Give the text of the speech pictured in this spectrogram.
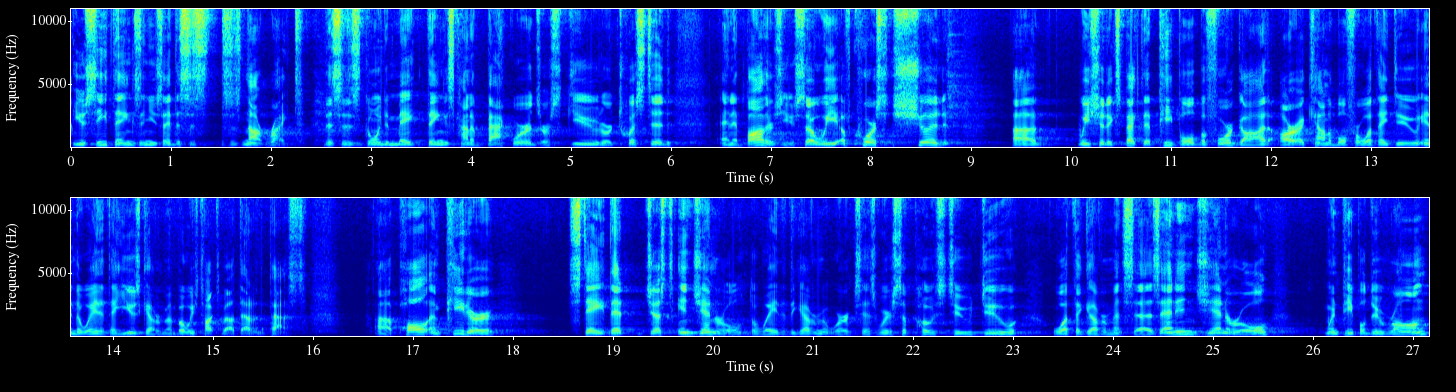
you see things and you say, this is, this is not right. This is going to make things kind of backwards or skewed or twisted and it bothers you. So we, of course, should uh, we should expect that people before God are accountable for what they do in the way that they use government. But we've talked about that in the past. Uh, Paul and Peter state that just in general, the way that the government works is we're supposed to do what the government says. And in general, when people do wrong,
